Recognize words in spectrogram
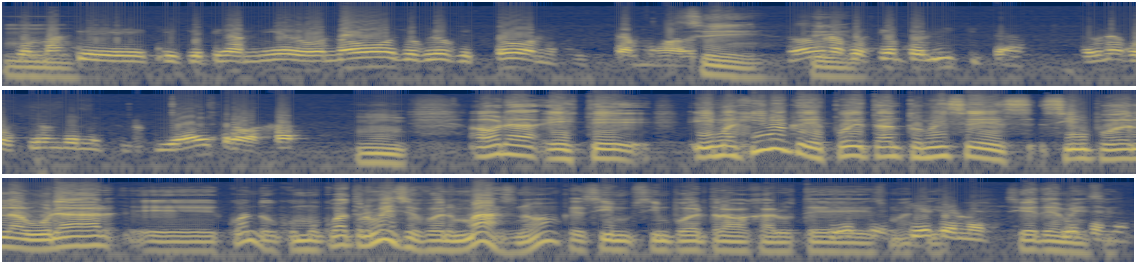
por Mm. más que, que- que tengan miedo o no, yo creo que todos necesitamos abrir. Sí, no sí. es una cuestión política, es una cuestión de necesidad de trabajar. Mm. Ahora, este, imagino que después de tantos meses sin poder laburar, eh, ¿cuánto? Como cuatro meses fueron más, ¿no? Que sin, sin poder trabajar ustedes, Siete- siete meses, Siete siete meses. meses.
